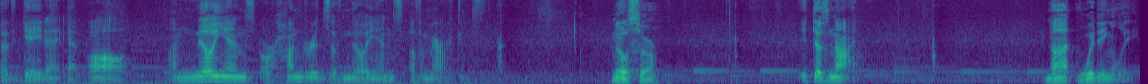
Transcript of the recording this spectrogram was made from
of data at all on millions or hundreds of millions of Americans? No, sir. It does not. Not wittingly.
